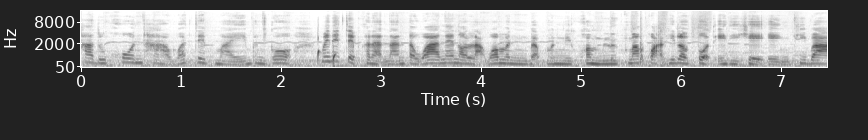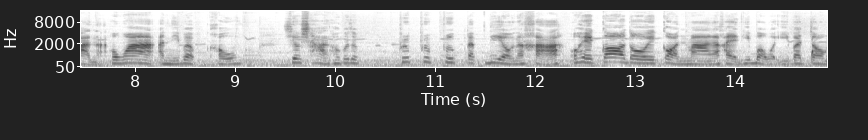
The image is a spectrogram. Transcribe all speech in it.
ค่ะ ทุกคนถามว่าเจ็บไหม มันก็ไม่ได้เจ็บขนาดนั้น แต่ว่าแน่นอนละว่ามันแบบมันมีความลึกมากกว่าที่เราตรวจ ATK เองที่บ้านอะเพราะว่าอันนี้แบบเขาเชี่ยวชาญเขาก็จะ พรึบพรึบพรึบแป๊บเดียวนะคะ โอเคก็โดยก่อนมานะคะ อย่างที่บอกว่าอีฟอะจอง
